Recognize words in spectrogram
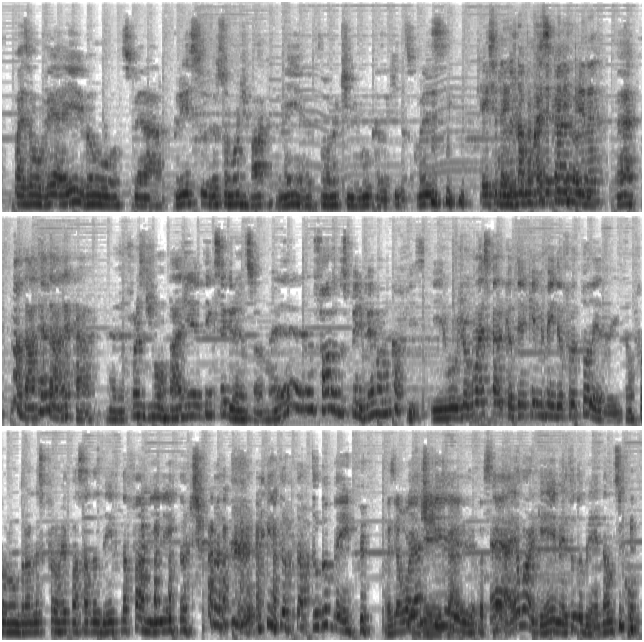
Mas vamos ver aí, vamos esperar preço. Eu sou mão de vaca também, eu tô no time Lucas aqui das coisas. Esse daí não dá pra fazer caro, PNP, né? É. Não, dá até dá, né, cara? É, força de vontade tem que ser grande só. Mas eu falo dos PNP, mas nunca fiz. E o jogo mais caro que eu tenho, quem me vendeu foi o Toledo. Então foram drogas que foram repassadas dentro da família. então, tipo, então tá tudo bem. Mas é Wargame, cara. Tá é, é Wargame, é tudo bem, dá um desconto.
